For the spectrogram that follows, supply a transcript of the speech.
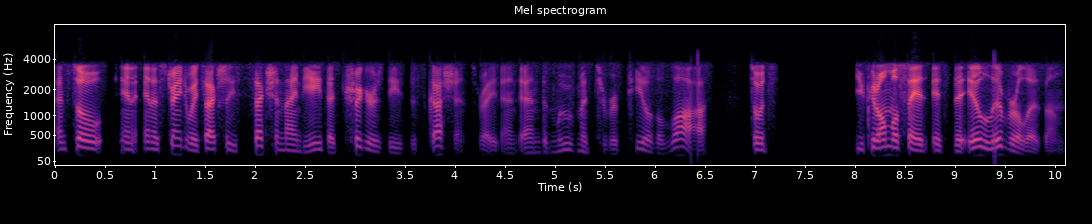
and so in in a strange way, it's actually Section 98 that triggers these discussions, right? And and the movement to repeal the law. So it's you could almost say it's the illiberalism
